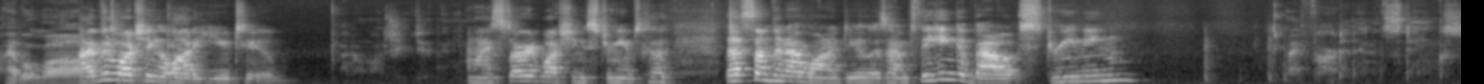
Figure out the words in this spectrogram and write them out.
I have a lot. I've been watching a lot of YouTube. I don't watch YouTube. And I started watching streams because that's something I want to do. Is I'm thinking about streaming. I farted and it stinks.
